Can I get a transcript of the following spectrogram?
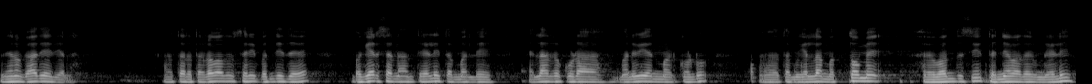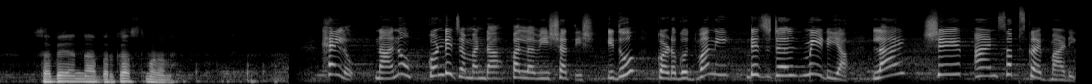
ಅದೇನೋ ಗಾದೆ ಇದೆಯಲ್ಲ. ಆ ಥರ ತಡವಾದರೂ ಸರಿ ಬಂದಿದ್ದೇವೆ. ಬಗೆಹರಿಸೋಣ ಅಂತೇಳಿ ತಮ್ಮಲ್ಲಿ ಎಲ್ಲರೂ ಕೂಡ ಮನವಿಯನ್ನು ಮಾಡಿಕೊಂಡು ತಮಗೆಲ್ಲ ಮತ್ತೊಮ್ಮೆ ವಂದಿಸಿ ಧನ್ಯವಾದಗಳನ್ನ ಹೇಳಿ ಸಭೆಯನ್ನು ಬರ್ಖಾಸ್ತು ಮಾಡೋಣ. ನಾನು ಕೊಂಡಿಜಮಂಡ ಪಲ್ಲವಿ ಸತೀಶ್. ಇದು Kodagu Dhwani digital media. Like share and subscribe ಮಾಡಿ.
